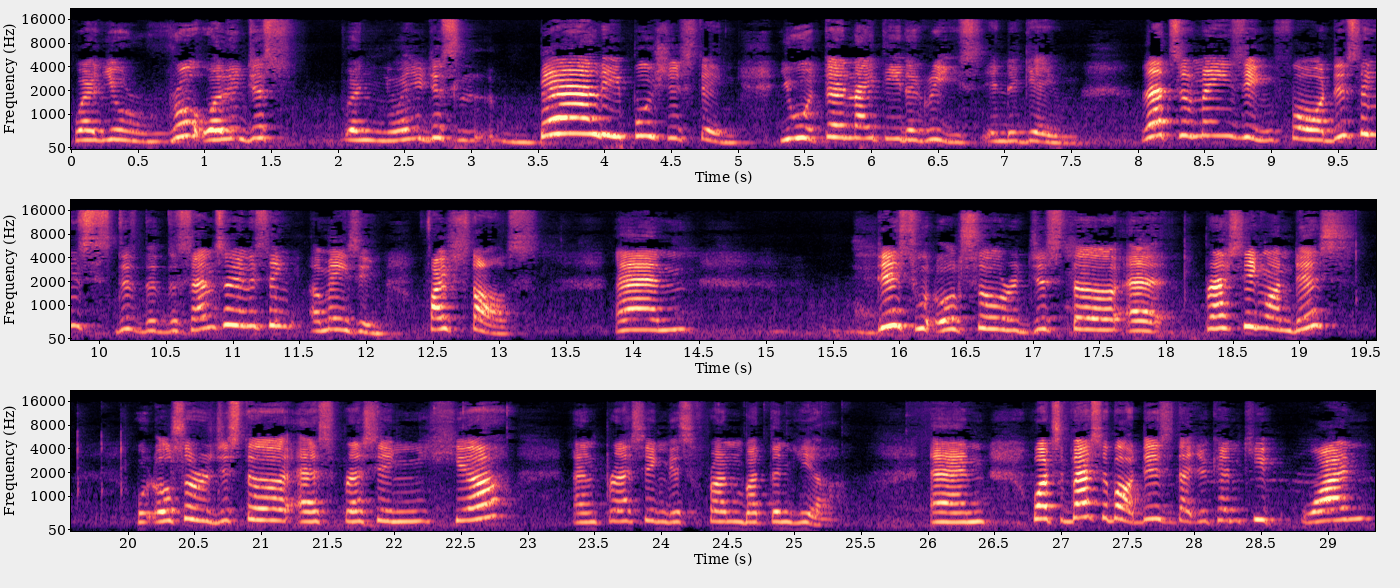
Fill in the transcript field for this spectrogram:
When you roll, when you just, when when you just barely push this thing, you would turn 90 degrees in the game. That's amazing for this thing, the, the, the sensor in this thing, amazing. Five stars. And this would also register, uh, pressing on this would also register as pressing here and pressing this front button here. And what's best about this is that you can keep one,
